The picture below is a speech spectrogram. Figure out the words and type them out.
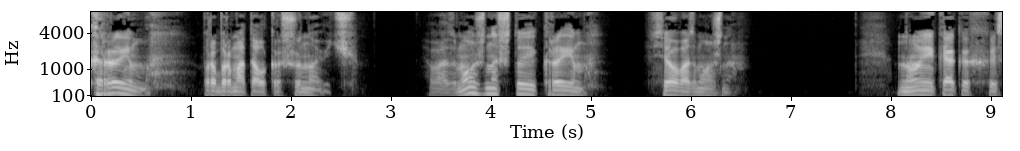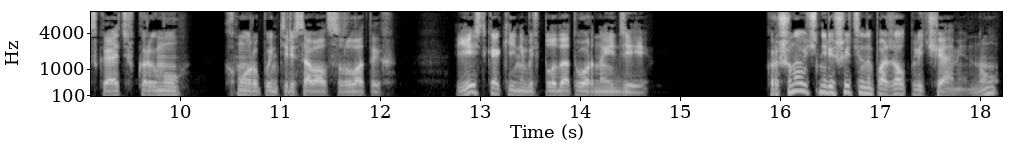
«Крым», — пробормотал Крашунович. «Возможно, что и Крым. Все возможно». «Ну и как их искать в Крыму?» — хмуро поинтересовался Золотых. «Есть какие-нибудь плодотворные идеи?» Крашунович нерешительно пожал плечами. «Ну,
